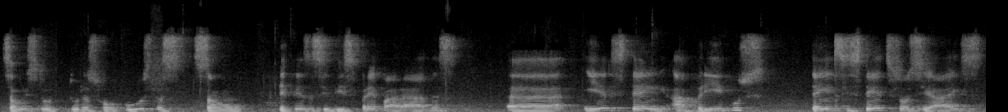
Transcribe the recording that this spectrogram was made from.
são estruturas robustas, são defesas civis preparadas e eles têm abrigos, têm assistentes sociais,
